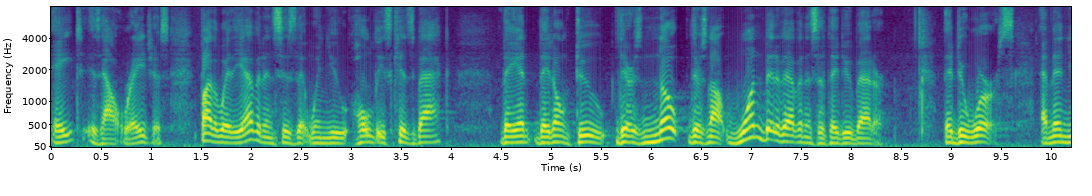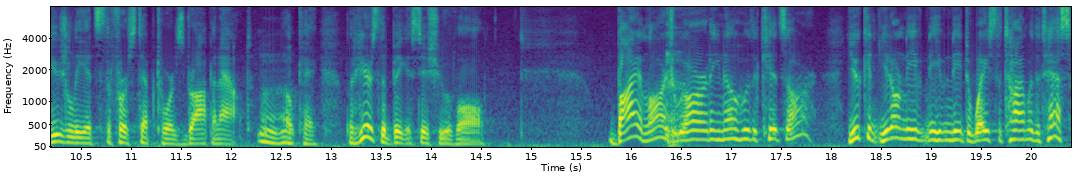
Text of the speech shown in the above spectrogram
eight is outrageous. By the way, the evidence is that when you hold these kids back, they, they don't do, there's no, there's not one bit of evidence that they do better. They do worse. And then usually it's the first step towards dropping out. Mm -hmm. Okay. But here's the biggest issue of all. By and large, we already know who the kids are. You, can, you don't even, even need to waste the time with the tests.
